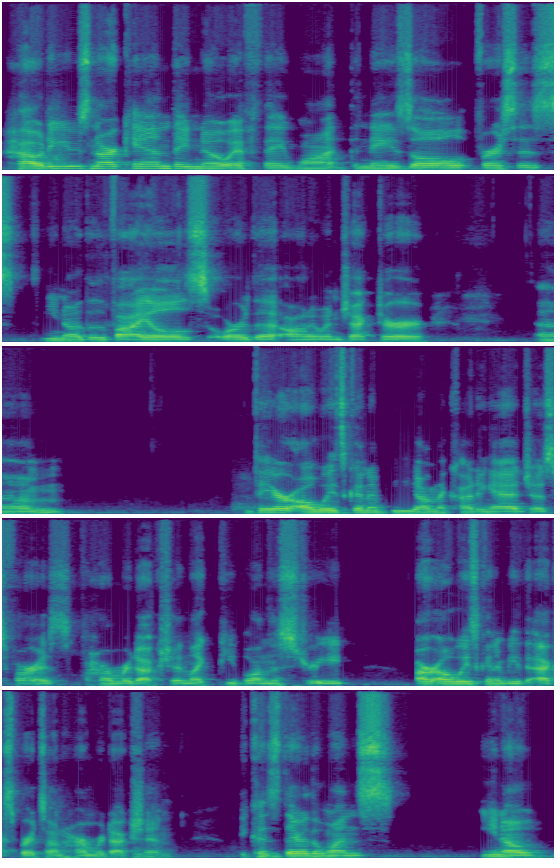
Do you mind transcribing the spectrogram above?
how to use Narcan. They know if they want the nasal versus, you know, the vials or the auto injector um, they're always going to be on the cutting edge as far as harm reduction. Like people on the street are always going to be the experts on harm reduction because they're the ones, you know,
